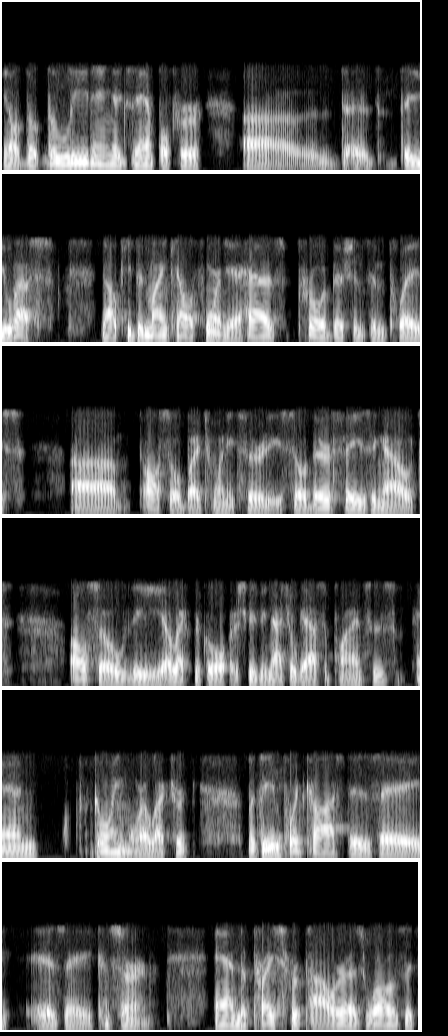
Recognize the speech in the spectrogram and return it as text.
you know the, the leading example for uh, the, the U.S. Now, keep in mind, California has prohibitions in place uh, also by 2030, so they're phasing out also the electrical, or excuse me, natural gas appliances and going more electric. But the input cost is a is a concern, and the price for power as well as its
